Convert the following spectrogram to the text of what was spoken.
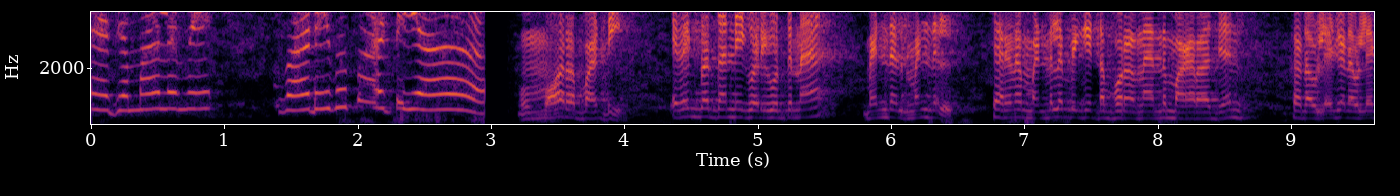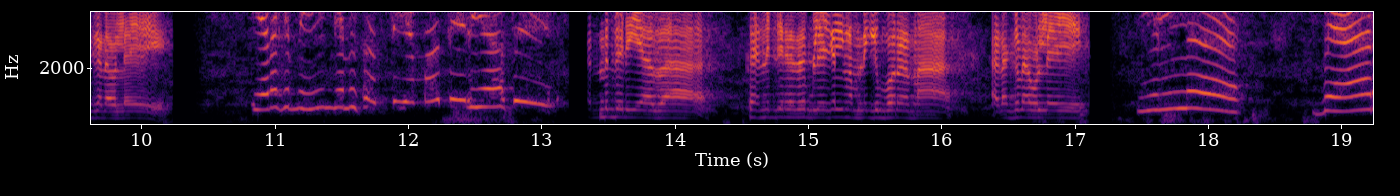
நிஜமாலுமே வடிவு பாட்டியா? மோர பாட்டி. எதுக்கு தண்ணி குறை ஊத்துன மெண்டல் மெண்டல். சரி நான் மெண்டலை போய் கிட்ட போறானே இந்த மகாராஜன். கடவுளே கடவுளே கடவுளே. எனக்கு நீங்கன்னு சத்தியமா தெரியாது? கண்ணு தெரியாதா? கண்ணு தெரியாத பிள்ளைகள் நம்மளுக்கு போறானா? அடக்கடவுளே இல்ல வேற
